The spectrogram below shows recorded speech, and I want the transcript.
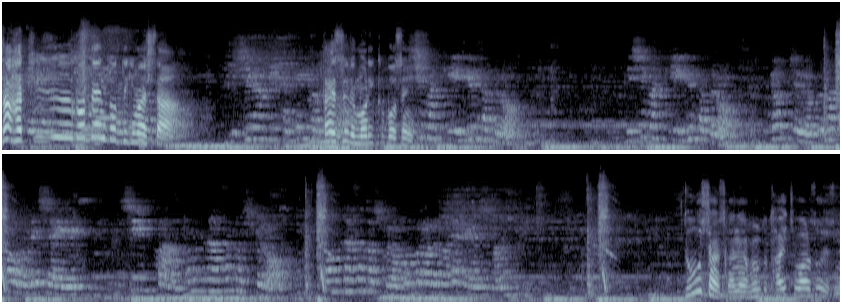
さあ85点取ってきました。対する森久保選手。どうしたんですかね。本当体調悪そうですね。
